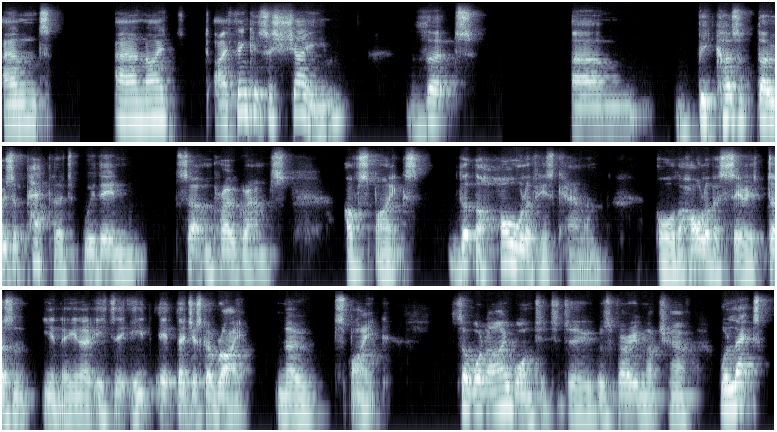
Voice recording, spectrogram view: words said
and and I I think it's a shame that um, because those are peppered within certain programs of Spikes, that the whole of his canon or the whole of a series doesn't, you know, you know, it, it, it, they just go right, no Spike. So what I wanted to do was very much have, well, let's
